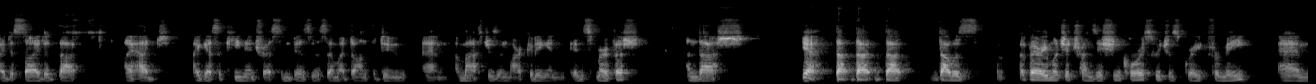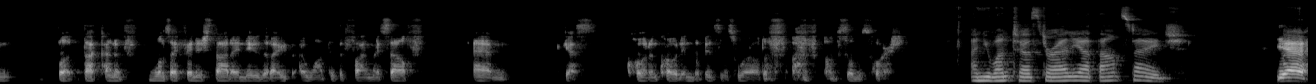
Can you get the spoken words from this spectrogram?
I decided that I had I guess a keen interest in business. And went on to do um, a master's in marketing in in Smurfit and that yeah that that that that was a very much a transition course which was great for me. Um but that kind of once i finished that i knew that i, I wanted to find myself um i guess quote unquote in the business world of, of, of some sort and you went to australia at that stage yeah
